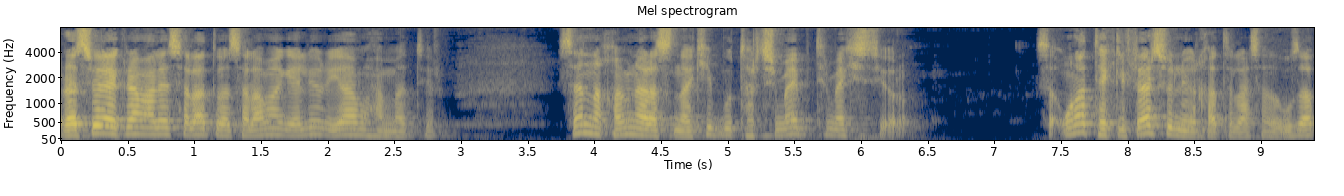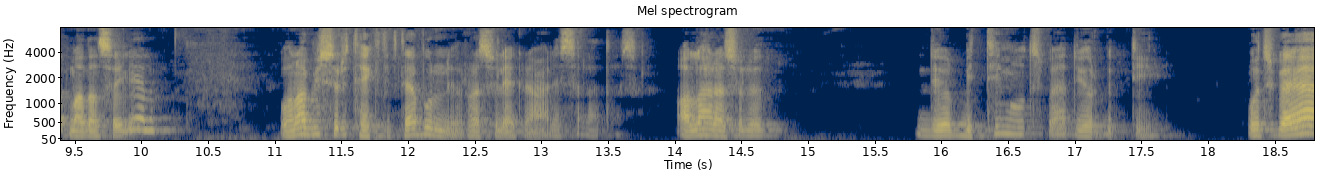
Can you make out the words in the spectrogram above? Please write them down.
Resul-i Ekrem aleyhissalatü vesselama geliyor. Ya Muhammed diyor. Seninle kavmin arasındaki bu tartışmayı bitirmek istiyorum. Ona teklifler sunuyor hatırlarsanız. Uzatmadan söyleyelim. Ona bir sürü teklifte bulunuyor Resul-i Ekrem aleyhissalatü vesselam. Allah Resulü Diyor bitti mi Utbe? Diyor bitti. Utbe'ye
